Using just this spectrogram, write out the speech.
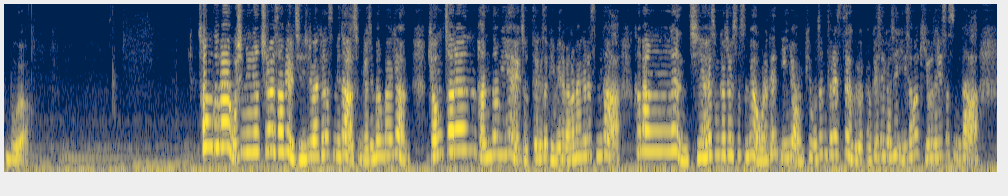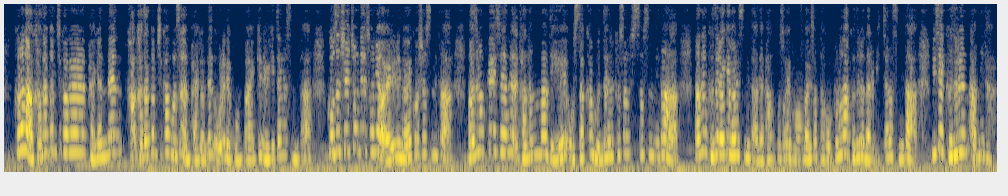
뭐야? 1956년 7월 3일 진실 밝혔습니다. 숨겨진 방 발견. 경찰은 반더미의 저택에서 비밀의 방을 발견했습니다. 그 방은 지하에 숨겨져 있었으며 오래된 인형, 키우든 드레스, 그리고 벽에 새겨진 이상한 기호들이 있었습니다. 그러나 가장 끔찍하게 발견된 가, 장 끔찍한 것은 발견된 오래된 곰팡이길 일기장이었습니다. 그것은 실종된 소녀 엘리나의 것이었습니다. 마지막 페이지에는 단 한마디의 오싹한 문장이 써 있었습니다. 나는 그들에게 말했습니다. 내 방구석에 무언가 있었다고. 그러나 그들은 나를 믿지 않았습니다. 이제 그들은 압니다.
